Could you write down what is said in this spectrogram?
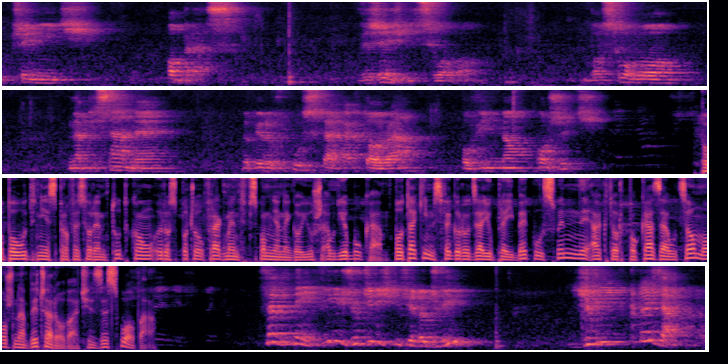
uczynić obraz, wyrzeźbić słowo, bo słowo napisane dopiero w ustach aktora powinno ożyć. Popołudnie z profesorem Tutką rozpoczął fragment wspomnianego już audiobooka. Po takim swego rodzaju playbacku słynny aktor pokazał, co można wyczarować ze słowa. W pewnej chwili rzuciliśmy się do drzwi. Drzwi ktoś zamknął.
